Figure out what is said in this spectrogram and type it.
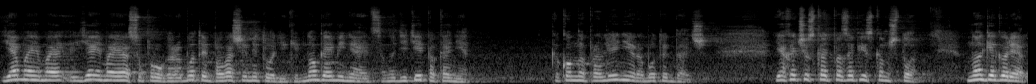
Я, моя, моя, я и моя супруга работаем по вашей методике. Многое меняется, но детей пока нет. В каком направлении работать дальше? Я хочу сказать по запискам, что многие говорят,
